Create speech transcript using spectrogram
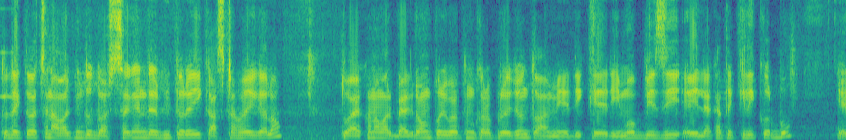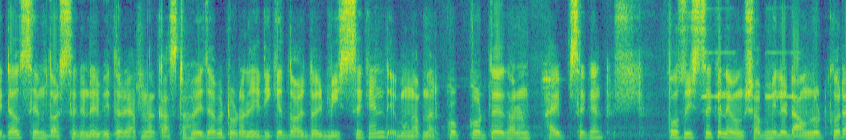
তো দেখতে পাচ্ছেন, আমার কিন্তু দশ সেকেন্ডের ভিতরেই কাজটা হয়ে গেল। তো এখন আমার ব্যাকগ্রাউন্ড পরিবর্তন করা প্রয়োজন, তো আমি এদিকে রিমুভ বিজি এই লেখাতে ক্লিক করব। এটাও সেম দশ সেকেন্ডের ভিতরে আপনার কাজটা হয়ে যাবে। টোটাল এদিকে দশ দশ, বিশ সেকেন্ড এবং আপনার ক্রপ করতে ধরেন ফাইভ সেকেন্ড, পঁচিশ সেকেন্ড এবং সব মিলে ডাউনলোড করে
